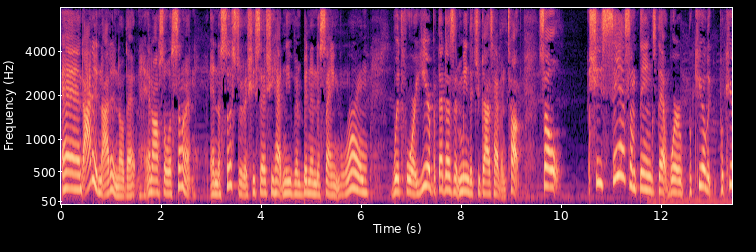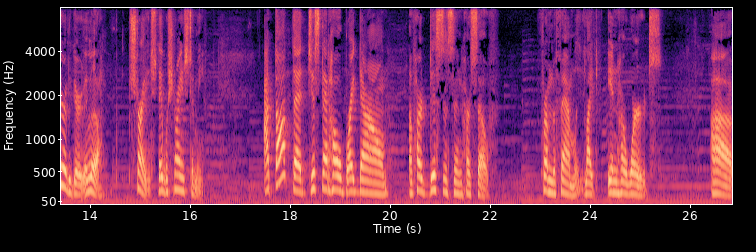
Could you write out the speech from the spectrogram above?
And I didn't I didn't know that. And also a son and a sister that she says she hadn't even been in the same room with for a year, but that doesn't mean that you guys haven't talked. So she said some things that were peculiar, peculiar, ugh, strange. They were strange to me. I thought that just that whole breakdown of her distancing herself from the family, like in her words, uh,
